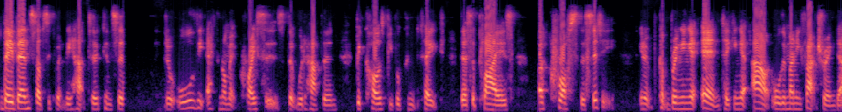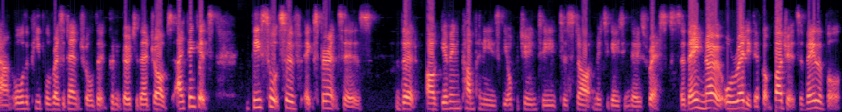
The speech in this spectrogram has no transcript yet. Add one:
they then subsequently had to consider all the economic crises that would happen because people couldn't take their supplies across the city. You know bringing it in taking it out all the manufacturing down all the people residential that couldn't go to their jobs. I think it's these sorts of experiences that are giving companies the opportunity to start mitigating those risks. So they know already they've got budgets available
